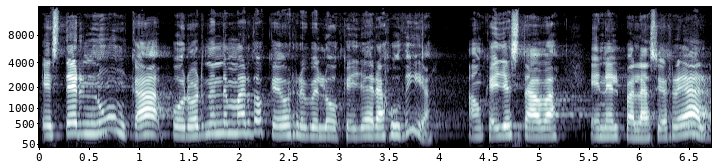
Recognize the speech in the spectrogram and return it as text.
Esther nunca, por orden de Mardoqueo, reveló que ella era judía, aunque ella estaba en el palacio real.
